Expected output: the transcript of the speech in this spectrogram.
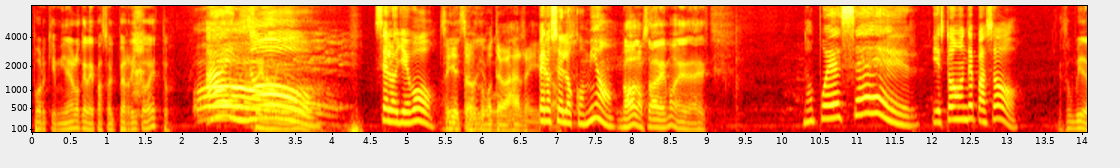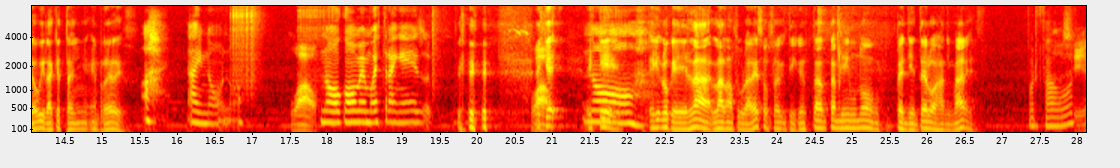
porque miren lo que le pasó al perrito esto. ¡Ay, no! Se lo llevó, Sí, lo esto, ¿cómo llevó. te vas a reír? pero se lo comió. No, no sabemos. eh, eh, No puede ser. ¿Y esto dónde pasó? es un video viral que está en, en redes. Ay, ay, no, no. Wow, No, ¿cómo me muestran eso? wow. Es que, es No. que es lo que es la, la naturaleza. O sea, tiene que estar también uno pendiente de los animales. Por favor. Sí.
